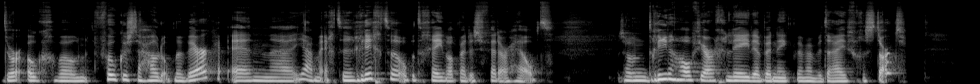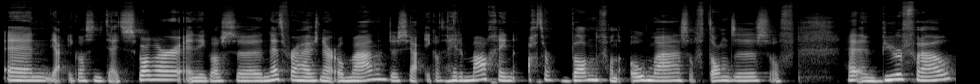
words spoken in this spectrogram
Door ook gewoon focus te houden op mijn werk. En ja, me echt te richten op hetgeen wat mij dus verder helpt. Zo'n drieënhalf jaar geleden ben ik met mijn bedrijf gestart. En ja, ik was in die tijd zwanger en ik was uh, net verhuisd naar Oman. Dus ja, ik had helemaal geen achterban van oma's of tantes of een buurvrouw.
